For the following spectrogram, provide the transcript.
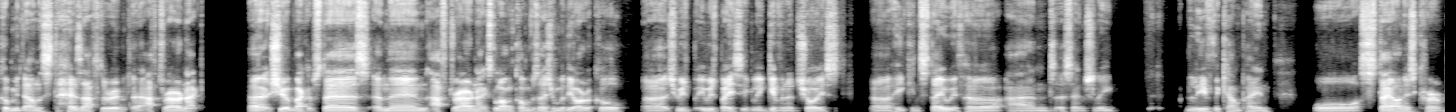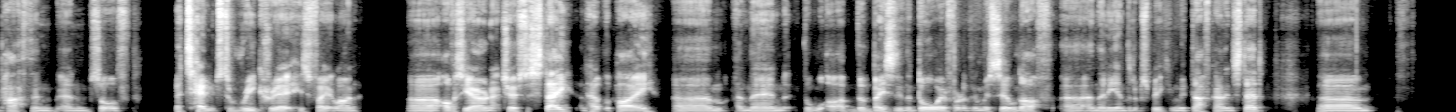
coming down the stairs after him, uh, after Aranak. Uh, she went back upstairs, and then after Aranak's long conversation with the Oracle, uh, she was he was basically given a choice. Uh, he can stay with her and essentially leave the campaign, or stay on his current path and and sort of attempt to recreate his fate line. Uh, obviously, Aranak chose to stay and help the party, um, and then the, uh, the, basically the doorway in front of him was sealed off, uh, and then he ended up speaking with Dafkan instead. Um,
